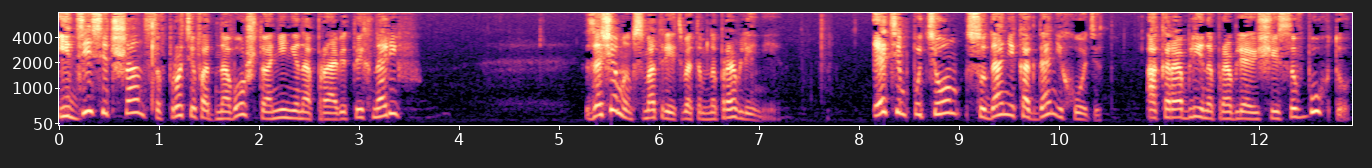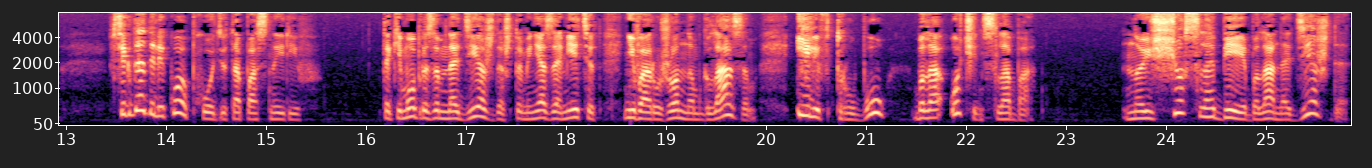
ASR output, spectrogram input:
И десять шансов против одного, что они не направят их на риф. Зачем им смотреть в этом направлении? Этим путем суда никогда не ходят, а корабли, направляющиеся в бухту, всегда далеко обходят опасный риф. Таким образом, надежда, что меня заметят невооруженным глазом или в трубу, была очень слаба. Но еще слабее была надежда,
